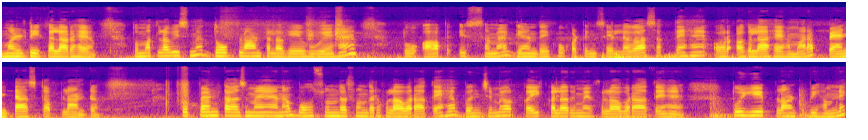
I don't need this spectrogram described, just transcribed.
मल्टी कलर है। तो मतलब इसमें दो प्लांट लगे हुए हैं। तो आप इस समय गेंदे को कटिंग से लगा सकते हैं और अगला है हमारा पेंटास का प्लांट। तो पेंटाज में है ना, बहुत सुंदर सुंदर फ्लावर आते हैं, बंच में और कई कलर में फ्लावर आते हैं। तो ये प्लांट भी हमने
